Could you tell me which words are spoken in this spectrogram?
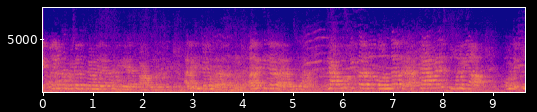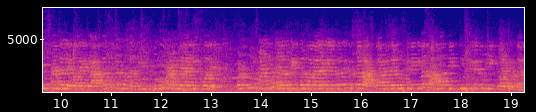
एक महिला हमेशा दुसऱ्या महिलेला खाली गेल्याचं काम करत असते अरे तिच्या घरात असं अरे तिच्या घरात असं झालं ह्या गोष्टी करणं बंद करा त्यावेळेस महिला म्हणजे पुरुषांच्या लेवल आहे आजकाल सगळे म्हणतात की पुरुष आणि महिला इक्वल आहे. पण पुरुष आणि महिला जर इक्वल बघायला गेलं तर ते फक्त राजकारणाच्या दृष्टीने किंवा सामाजिक दृष्टीने तुम्ही इक्वल ठेवतात.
